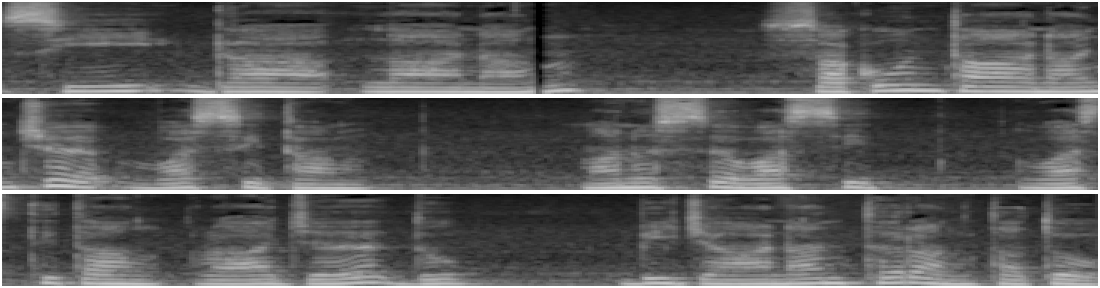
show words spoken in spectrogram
සීගාලානං සකුන්තානංච වස්සිතං මනුස්ස වස්තිතං රාජ දුබ්බිජානන්තරං තතෝ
